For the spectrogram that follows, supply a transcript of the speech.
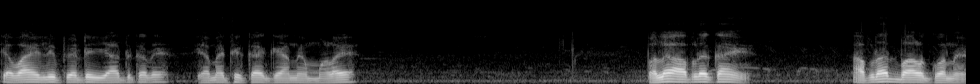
કે વાયલી પેઢી યાદ કરે, એમાંથી કંઈક એને મળે. ભલે આપણે કાંઈ આપણા જ બાળકોને.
